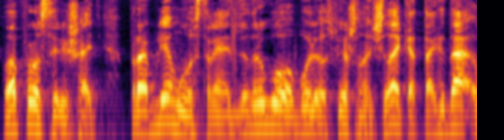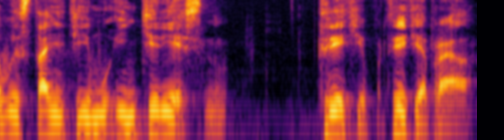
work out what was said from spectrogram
вопросы решать, проблемы устранять для другого, более успешного человека, тогда вы станете ему интересным. Третье, третье правило.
